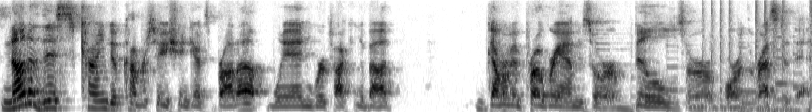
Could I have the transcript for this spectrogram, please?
None of this kind of conversation gets brought up when we're talking about government programs or bills or, or the rest of it.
